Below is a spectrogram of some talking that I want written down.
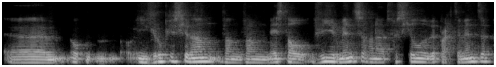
ehm, ook in groepjes gedaan van, van meestal vier mensen vanuit verschillende departementen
